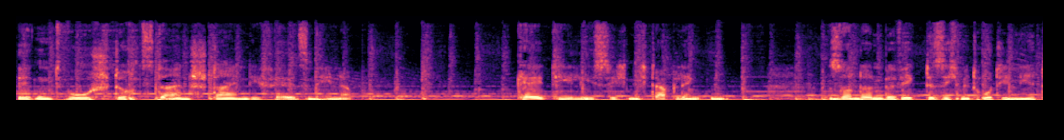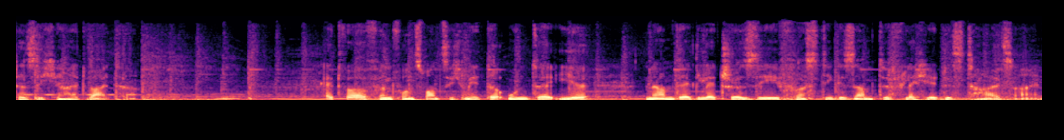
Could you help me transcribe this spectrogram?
Irgendwo stürzte ein Stein die Felsen hinab. Katie ließ sich nicht ablenken, sondern bewegte sich mit routinierter Sicherheit weiter. Etwa 25 Meter unter ihr nahm der Gletschersee fast die gesamte Fläche des Tals ein.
